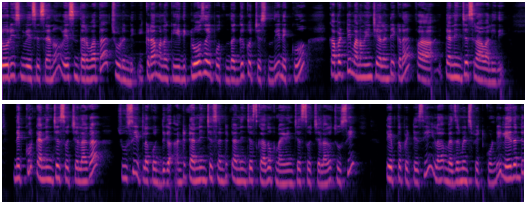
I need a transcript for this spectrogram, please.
డోరీస్ని వేసేసాను. వేసిన తర్వాత చూడండి ఇక్కడ మనకి ఇది క్లోజ్ అయిపోతుంది దగ్గరకు వచ్చేస్తుంది నెక్కు. కాబట్టి మనం ఏం చేయాలంటే ఇక్కడ టెన్ ఇంచెస్ రావాలి ఇది. నెక్ టెన్ ఇంచెస్ వచ్చేలాగా చూసి ఇట్లా కొద్దిగా అంటే టెన్ ఇంచెస్ అంటే టెన్ ఇంచెస్ కాదు ఒక నైన్ ఇంచెస్ వచ్చేలాగా చూసి టేప్తో పెట్టేసి ఇలా మెజర్మెంట్స్ పెట్టుకోండి. లేదంటే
